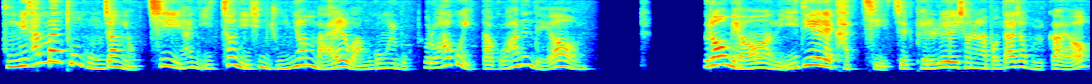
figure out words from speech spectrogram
북미 3만 톤 공장 역시 한 2026년 말 완공을 목표로 하고 있다고 하는데요. 그러면 EDL의 가치, 즉 밸류에이션을 한번 따져볼까요?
